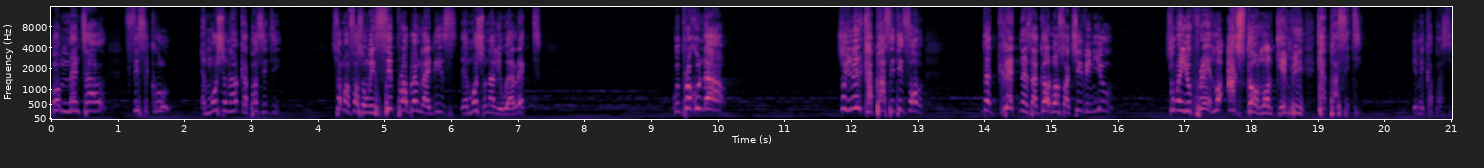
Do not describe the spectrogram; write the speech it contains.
Both mental, physical, emotional capacity. Some of us, when we see problem like this, emotionally we're wrecked. We're broken down. So you need capacity for the greatness that God wants to achieve in you. So when you pray, Lord, ask God, Lord, give me capacity. Give me capacity.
